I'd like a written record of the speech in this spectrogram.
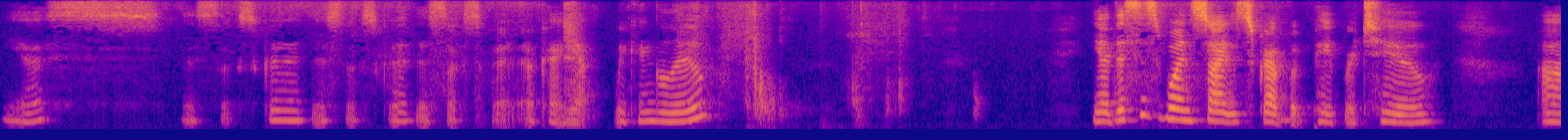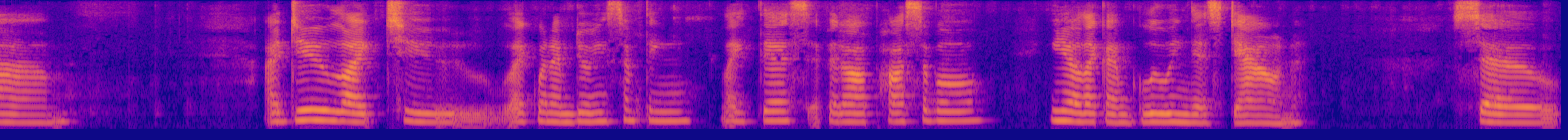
Yes, this looks good, this looks good, this looks good. Okay, yeah, we can glue. Yeah, this is one-sided scrapbook paper too. Um, I do like to, like when I'm doing something like this, if at all possible, you know, like I'm gluing this down so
